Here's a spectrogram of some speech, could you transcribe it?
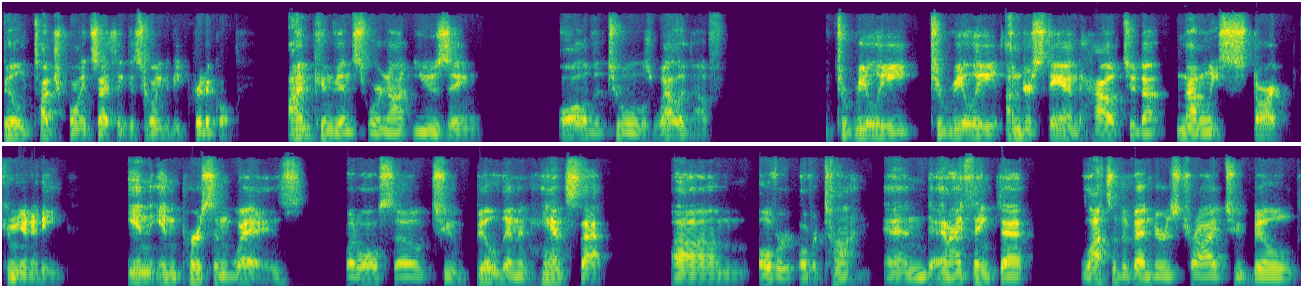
build touch points i think is going to be critical I'm convinced we're not using all of the tools well enough to really to really understand how to not not only start community in in-person ways but also to build and enhance that um, over over time. And and i think that lots of the vendors try to build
